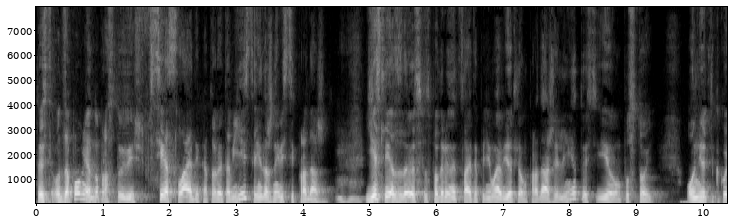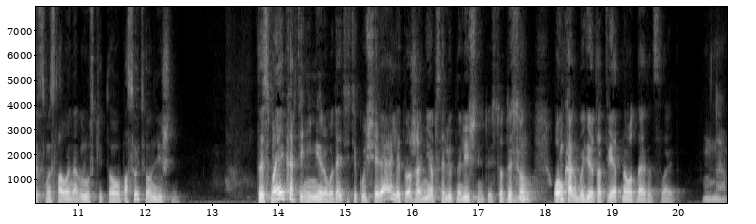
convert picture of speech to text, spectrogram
То есть вот запомни одну простую вещь. Все слайды, которые там есть, они должны вести к продаже. Угу. Если я задаю, смотрю на этот слайд и понимаю, ведет ли он к продаже или нет, то есть и он пустой, он нет какой-то смысловой нагрузки, то по сути он лишний. То есть в моей картине мира вот эти текущие реалии тоже, они абсолютно лишние. То есть, то, то есть он, он как бы идет ответ на вот на этот слайд. Да.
